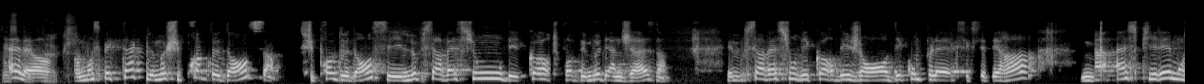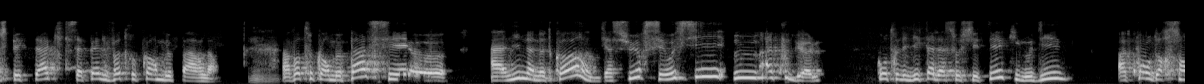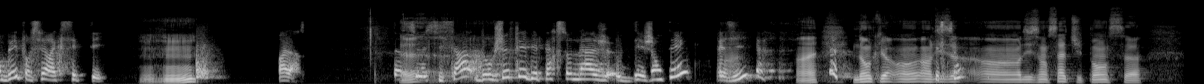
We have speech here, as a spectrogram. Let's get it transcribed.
Alors, spectacle. mon spectacle, moi je suis prof de danse. Je suis prof de danse et l'observation des corps, je suis prof de modern jazz, et l'observation des corps des gens, des complexes, etc., m'a inspiré mon spectacle qui s'appelle Votre corps me parle. Alors, Votre corps me parle, c'est euh, un hymne à notre corps, bien sûr, c'est aussi hum, un coup de gueule contre les dictats de la société qui nous disent à quoi on doit ressembler pour se faire accepter. Mhm. Voilà. C'est Euh, aussi ça. Donc, je fais des personnages déjantés. Vas-y. Ouais. Donc, en, disant, en disant ça, tu penses euh,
